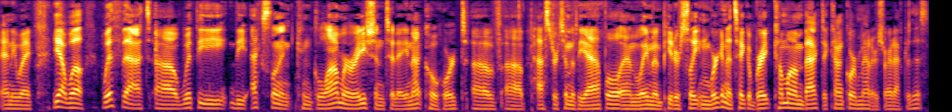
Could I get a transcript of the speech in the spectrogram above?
anyway, yeah. Well, with that, uh, with the the excellent conglomeration today, not cohort of uh, Pastor Timothy Apple and layman Peter Slayton, we're going to take a break. Come on back to Concord Matters right after this.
